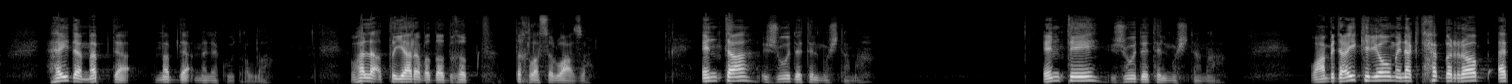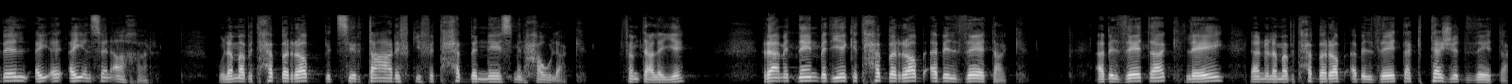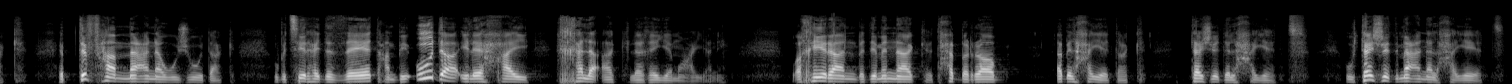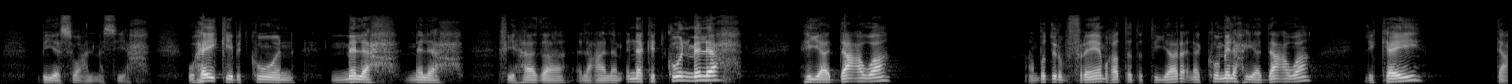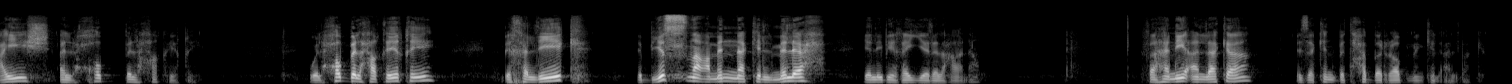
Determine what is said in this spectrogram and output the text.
هيدا مبدأ مبدأ ملكوت الله. وهلأ الطيارة بدها تغط تخلص الوعظة. أنت جودة المجتمع. أنت جودة المجتمع. وعم بدعيك اليوم إنك تحب الرب قبل أي أي إنسان آخر. ولما بتحب الرب بتصير تعرف كيف تحب الناس من حولك. فهمت علي؟ رقم اثنين بدي إياك تحب الرب قبل ذاتك. قبل ذاتك. ليه؟ لأنه لما بتحب الرب قبل ذاتك تجد ذاتك بتفهم معنى وجودك وبتصير هيدا الذات عم بيقودها إلى حي خلقك لغاية معينة. وأخيرا بدي منك تحب الرب قبل حياتك تجد الحياة وتجد معنى الحياة بيسوع المسيح. وهيك بتكون ملح ملح في هذا العالم. إنك تكون ملح هي دعوة عم بضرب فريم غطت الطيارة. انك تكون ملح هي دعوة لكي تعيش الحب الحقيقي. والحب الحقيقي بخليك بيصنع منك الملح يلي بيغير العالم. فهنيئا لك إذا كنت بتحب الرب من كل قلبك.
